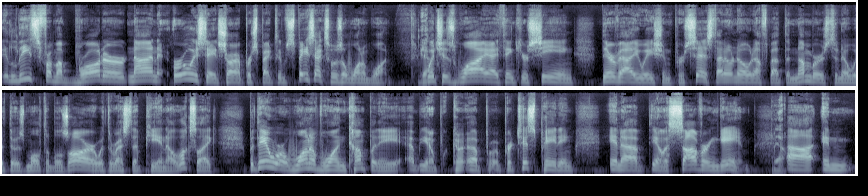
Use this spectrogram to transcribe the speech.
at least from a broader, non-early stage startup perspective, SpaceX was a one of one. Yeah. Which is why I think you're seeing their valuation persist. I don't know enough about the numbers to know what those multiples are or what the rest of the P&L looks like, but they were a one of one company, uh, you know, uh, participating in a you know a sovereign game, Yeah. uh, and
